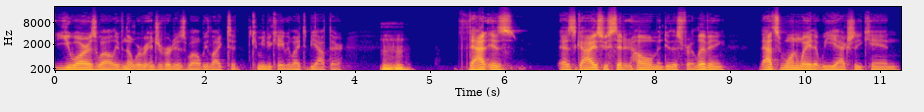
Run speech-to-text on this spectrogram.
you are as well. Even though we're introverted as well, we like to communicate. We like to be out there. Mhm. That is, as guys who sit at home and do this for a living, that's one way that we actually can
